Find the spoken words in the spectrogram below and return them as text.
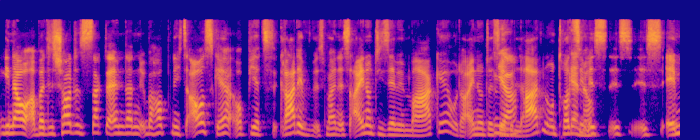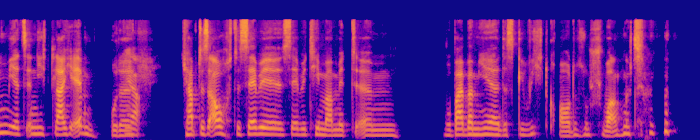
genau, aber das schaut, das sagt einem dann überhaupt nichts aus, gell? Ob jetzt gerade, ich meine, es ist ein und dieselbe Marke oder ein und derselbe Ja, Laden und trotzdem genau. ist, ist, ist M jetzt nicht gleich M. Oder Ja. ich habe das auch, dasselbe, selbe Thema mit, ähm, wobei bei mir das Gewicht gerade so schwankt.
